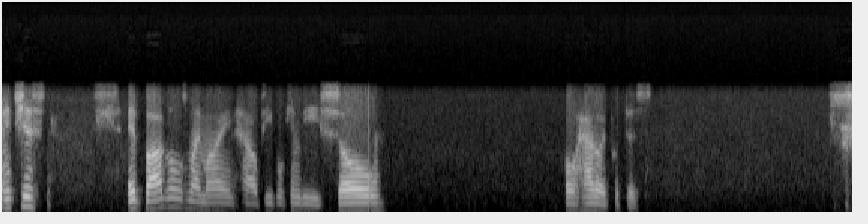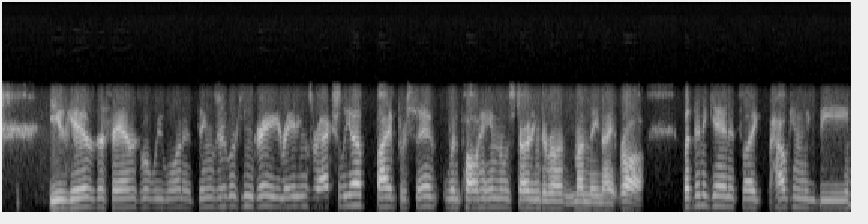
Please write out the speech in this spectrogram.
It just it boggles my mind how people can be so oh, how do I put this? You give the fans what we wanted. Things are looking great. Ratings were actually up 5% when Paul Heyman was starting to run Monday Night Raw. But then again, it's like, how can we be.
